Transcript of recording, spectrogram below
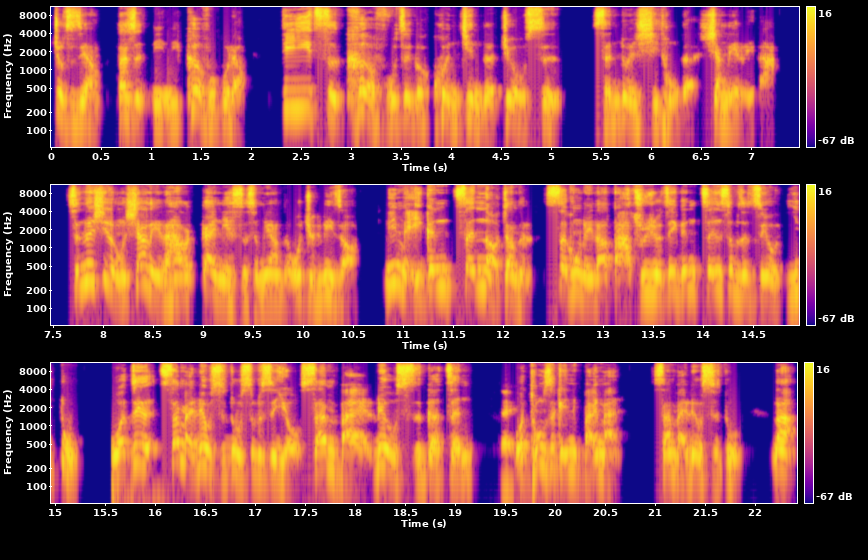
就是这样，但是你你克服不了。第一次克服这个困境的就是神盾系统的相列雷达。神盾系统相列雷达它的概念是什么样的？我举个例子哦，你每一根针哦，这样子射控雷达打出去的这根针是不是只有一度？我这个三百六十度是不是有三百六十个针？对，我同时给你摆满三百六十度，那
